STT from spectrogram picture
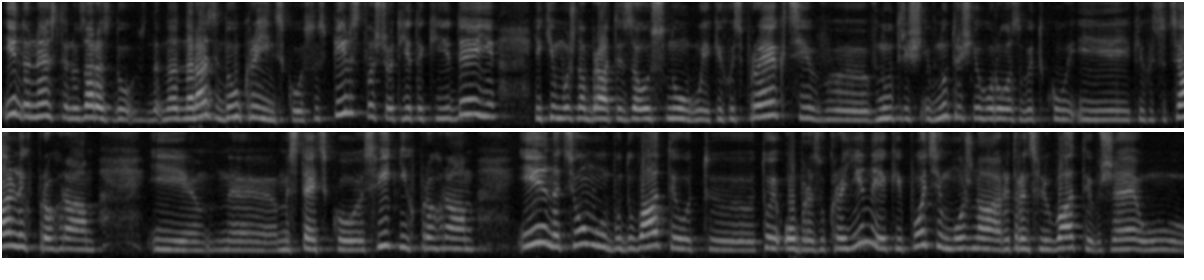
і донести ну, зараз до, на, наразі до українського суспільства, що от є такі ідеї, які можна брати за основу якихось проєктів е, внутріш, і внутрішнього розвитку, і якихось соціальних програм, і е, мистецько-освітніх програм. І на цьому будувати от е, той образ України, який потім можна ретранслювати вже у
